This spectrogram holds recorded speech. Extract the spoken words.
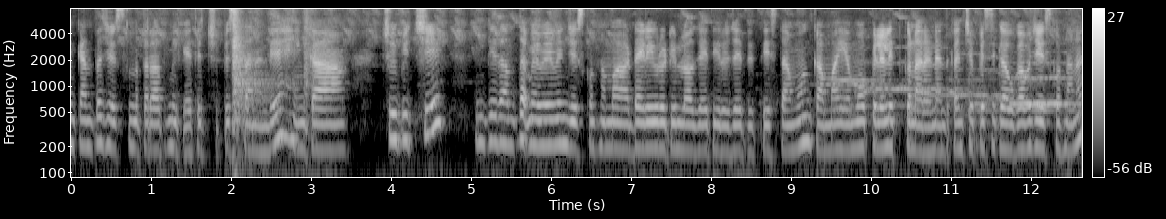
ఇంకంతా చేసుకున్న తర్వాత మీకైతే చూపిస్తానండి. ఇంకా చూపించి ఇదంతా మేము ఏమేమి చేసుకుంటున్నాం? మా డైలీ రొటీన్ లాగ్ అయితే ఈరోజు అయితే తీస్తాము. ఇంకా అమ్మాయి ఏమో పిల్లలు ఎత్తుకున్నారండి అందుకని చెప్పేసి గబగబ చేసుకుంటున్నాను.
